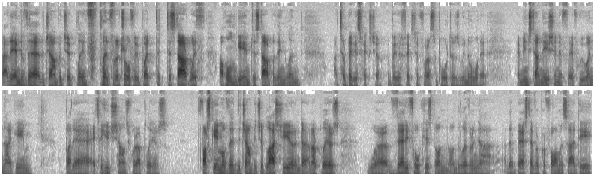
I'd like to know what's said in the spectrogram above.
at the end of the, the championship playing for, playing for a trophy, but to, to start with a home game, to start with England, it's our biggest fixture, a biggest fixture for our supporters. We know what it, it means to our nation if, if we win that game, but uh, it's a huge challenge for our players. First game of the, the championship last year, and, and our players were very focused on, on delivering a, their best ever performance that day.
